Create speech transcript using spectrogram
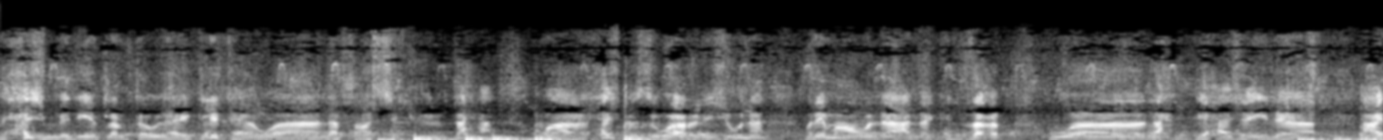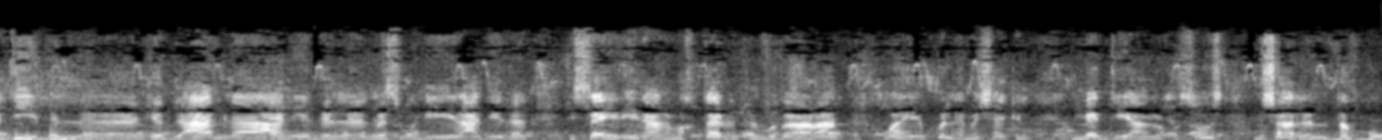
بحجم مدينة لمطة وهيكلتها ونفس الشكل نتاعها وحجم الزوار اللي يجونا vraiment ولا عندنا ضغط ونحن في حاجة إلى عديد القيادة العاملة عديد المسؤولين عديد الساهرين على مختلف المظاهرات وهي كلها مشاكل مادية على الخصوص. إن شاء الله نتفقوا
